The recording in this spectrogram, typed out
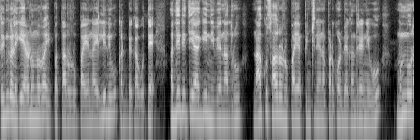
ತಿಂಗಳಿಗೆ ಎರಡು ನೂರ ಇಪ್ಪತ್ತಾರು ರೂಪಾಯಿಯನ್ನು ಇಲ್ಲಿ ನೀವು ಕಟ್ಟಬೇಕಾಗುತ್ತೆ ಅದೇ ರೀತಿಯಾಗಿ ನೀವೇನಾದರೂ ನಾಲ್ಕು ಸಾವಿರ ರೂಪಾಯಿಯ ಪಿಂಚಣಿಯನ್ನು ಪಡ್ಕೊಳ್ಬೇಕಂದ್ರೆ ನೀವು ಮುನ್ನೂರ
